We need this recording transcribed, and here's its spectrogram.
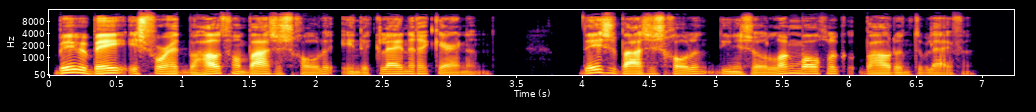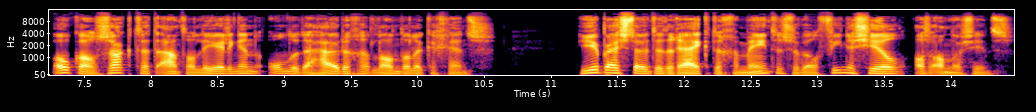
BBB is voor het behoud van basisscholen in de kleinere kernen. Deze basisscholen dienen zo lang mogelijk behouden te blijven, ook al zakt het aantal leerlingen onder de huidige landelijke grens. Hierbij steunt het Rijk de gemeente zowel financieel als anderszins.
